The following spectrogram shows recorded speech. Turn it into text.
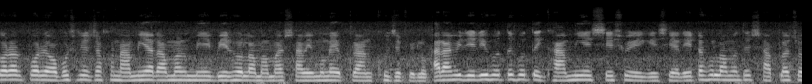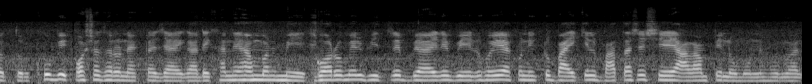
করার পরে অবশেষে যখন আমি আর আমার মেয়ে বের হলাম, আমার স্বামী মনে হয় প্রাণ খুঁজে পেল। আর আমি রেডি হতে হতে ঘামিয়ে শেষ হয়ে গেছি। আর এটা হলো আমাদের শাপলা চত্বর। খুবই অসাধারণ একটা জায়গা। আর এখানে আমার মেয়ে গরমের ভিতরে বাইরে বের হয়ে এখন একটু বাইকের বাতাসে সে আরাম পেল মনে হলো। আর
